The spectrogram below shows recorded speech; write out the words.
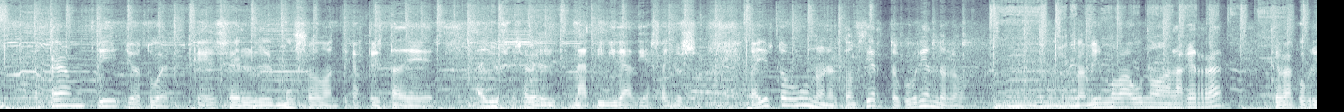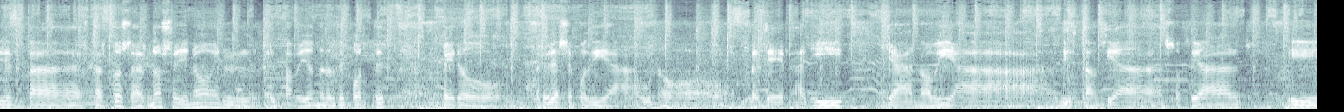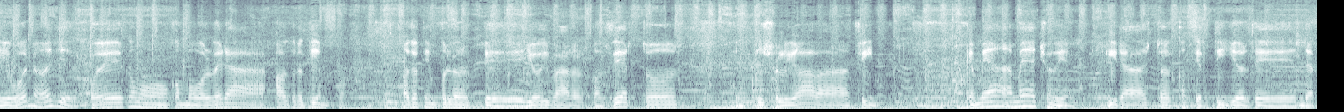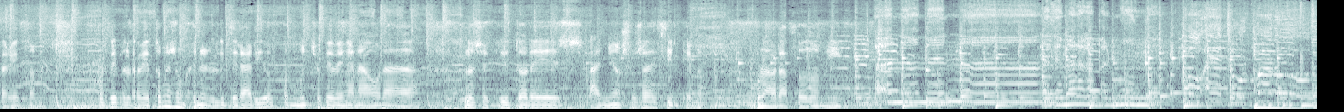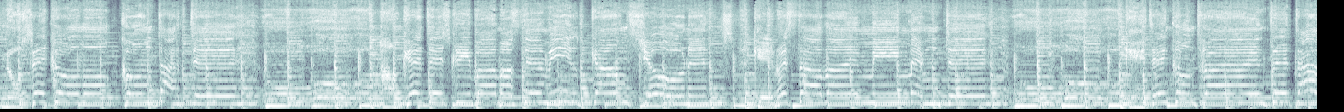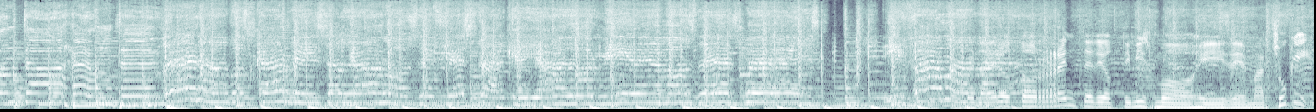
y Yotuer, que es el muso anticastrista de Ayuso, Isabel Natividad y Ayuso. Y ahí estuvo uno en el concierto cubriéndolo lo mismo va uno a la guerra que va a cubrir estas cosas. No se llenó el, pabellón de los deportes, pero ya se podía uno meter allí, ya no había distancia social y bueno, oye, fue como, como volver a, otro tiempo. otro tiempo en el que yo iba a los conciertos, incluso ligaba, en fin, que me ha, me ha hecho bien ir a estos conciertillos de, de reggaetón. Por cierto, el reggaetón es un género literario, por mucho que vengan ahora los escritores añosos a decir que no. Un abrazo, Domi. Torrente de optimismo y de Marchuki.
